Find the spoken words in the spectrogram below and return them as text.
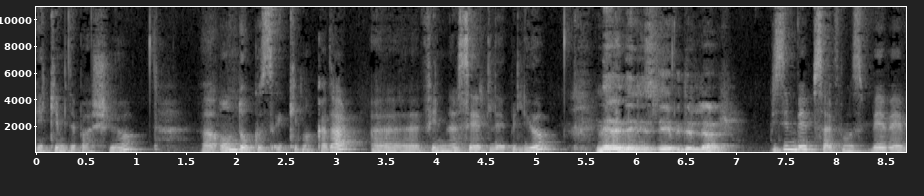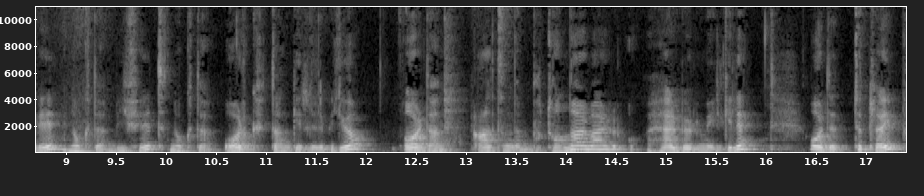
Ekim'de başlıyor. 19 e, Ekim'e kadar e, filmler seyredilebiliyor. Nereden izleyebilirler? Bizim web sayfamız www.bifet.org'dan girilebiliyor. Oradan altında butonlar var her bölümle ilgili. Orada tıklayıp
